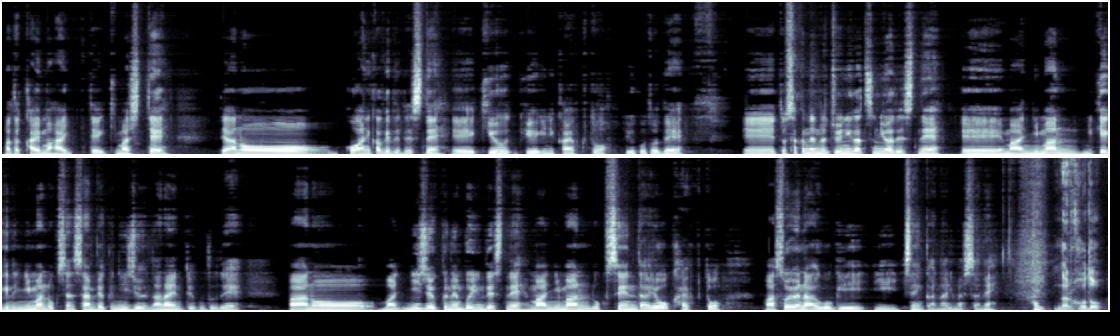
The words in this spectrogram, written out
また買いも入ってきまして、で、あの、後半にかけてですね、えー、急激に回復ということで、えっ、ー、と、昨年の12月にはですね、えー、まあ、2万、日経平均で26,327円ということで、まあ、あの、まあ、29年ぶりにですね、まあ、2万6,000円台を回復とまあ、そういうような動きに1年間なりましたね。はい。なるほど。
